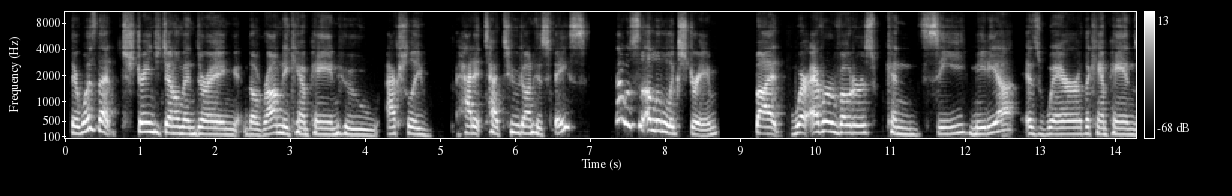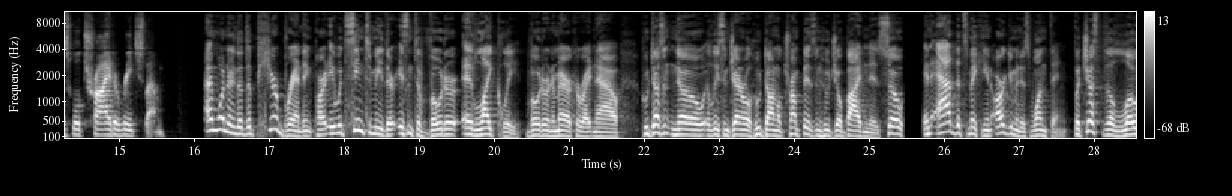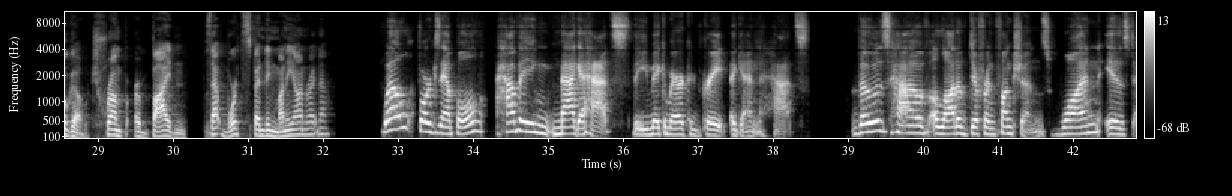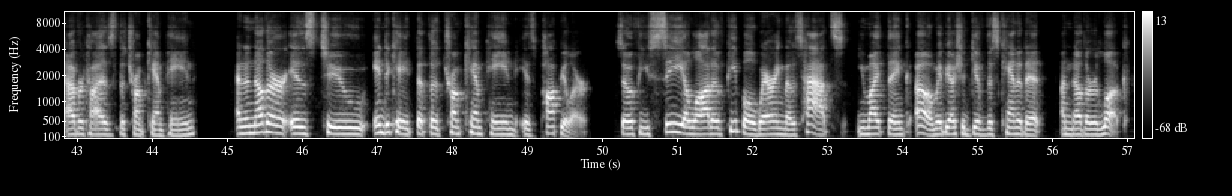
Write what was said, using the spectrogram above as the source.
There was that strange gentleman during the Romney campaign who actually had it tattooed on his face. That was a little extreme. But wherever voters can see media is where the campaigns will try to reach them. I'm wondering though, the pure branding part, it would seem to me there isn't a voter, a likely voter in America right now who doesn't know, at least in general, who Donald Trump is and who Joe Biden is. So an ad that's making an argument is one thing, but just the logo, Trump or Biden, is that worth spending money on right now? Well, for example, having MAGA hats, the Make America Great Again hats, those have a lot of different functions. One is to advertise the Trump campaign, and another is to indicate that the Trump campaign is popular. So if you see a lot of people wearing those hats, you might think, oh, maybe I should give this candidate another look.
